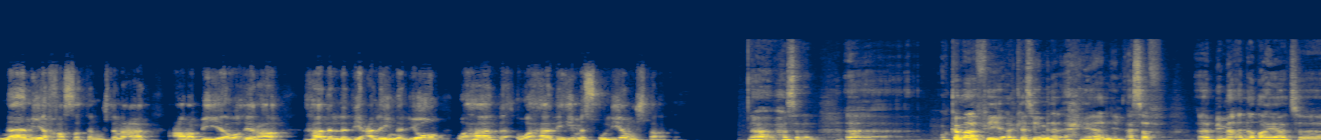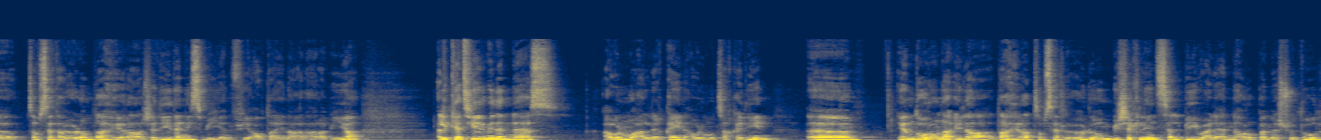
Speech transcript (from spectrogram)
نامية خاصة مجتمعات عربية وغيرها هذا الذي علينا اليوم وهذا وهذه مسؤولية مشتركة. نعم حسنا أه، وكما في الكثير من الأحيان للأسف أه، بما أن ظاهره أه، تبسيط العلوم ظاهرة جديدة نسبيا في أوطاننا العربية الكثير من الناس أو المعلقين أو المنتقدين ينظرون إلى ظاهرة تبسيط العلوم بشكل سلبي وعلى أنه ربما شذوذ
